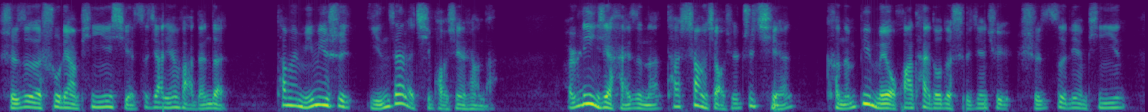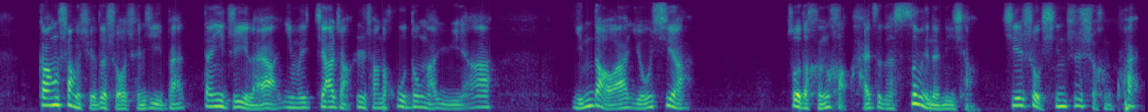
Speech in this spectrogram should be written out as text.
识字的数量、拼音、写字、加减法等等，他们明明是赢在了起跑线上的，而另一些孩子呢，他上小学之前。可能并没有花太多的时间去识字练拼音，刚上学的时候成绩一般，但一直以来啊，因为家长日常的互动啊、语言啊、引导啊、游戏啊做得很好，孩子的思维能力强，接受新知识很快，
